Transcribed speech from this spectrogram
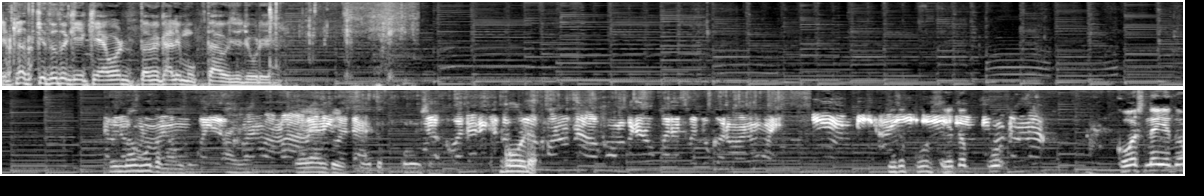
એટલે જ કીધું હતું કે એક એવોર્ડ તમે ખાલી મૂકતા આવ્યો છો? જોડે ગોળ. એ તો કોર્સ નહીં એ તો?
